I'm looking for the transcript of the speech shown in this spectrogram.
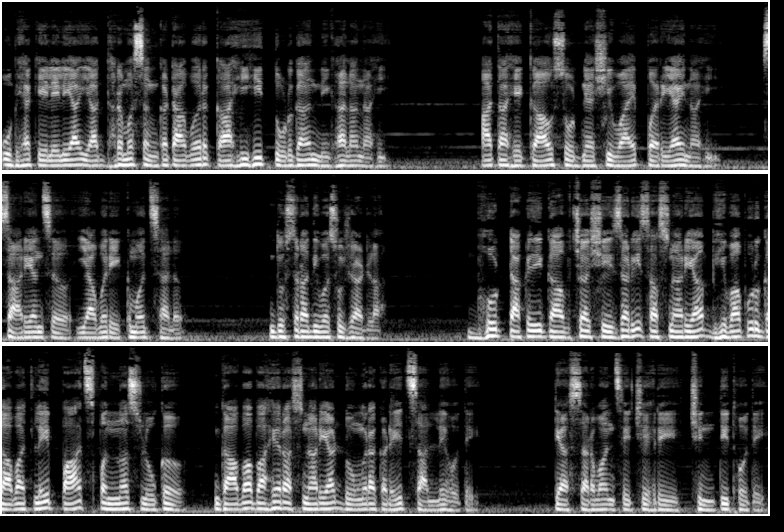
उभ्या केलेल्या या धर्मसंकटावर काहीही तोडगा निघाला नाही. आता हे गाव सोडण्याशिवाय पर्याय नाही. साऱ्यांचं यावर एकमत झालं. दुसरा दिवस उजाडला. भूत टाकळी गावच्या शेजारीच असणाऱ्या भिवापूर गावातले पाच पन्नास लोक गावाबाहेर असणाऱ्या डोंगराकडे चालले होते. त्या सर्वांचे चेहरे चिंतित होते.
